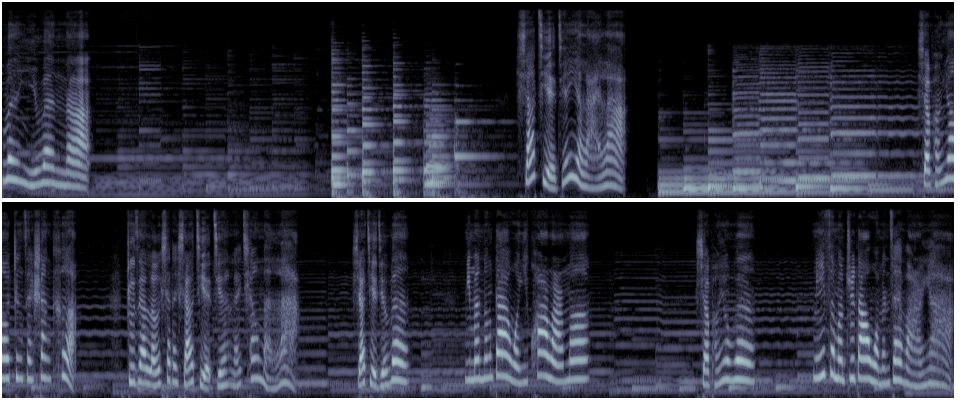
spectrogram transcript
问一问呢。小姐姐也来啦！小朋友正在上课，住在楼下的小姐姐来敲门啦。小姐姐问：“你们能带我一块儿玩吗？”小朋友问：“你怎么知道我们在玩呀？”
